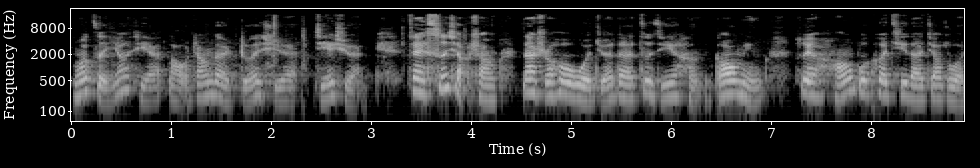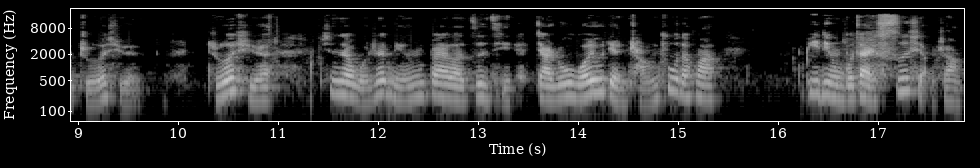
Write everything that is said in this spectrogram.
我怎样写老张的哲学节选？在思想上，那时候我觉得自己很高明，所以毫不客气的叫做哲学。哲学。现在我认明白了自己，假如我有点长处的话，必定不在思想上。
